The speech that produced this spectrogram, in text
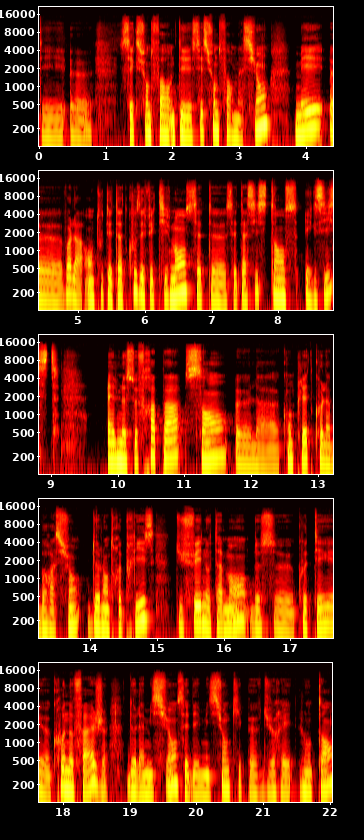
des sessions de formation, mais voilà, en tout état de cause, effectivement, cette assistance existe elle ne se fera pas sans euh, la complète collaboration de l'entreprise, du fait notamment de ce côté euh, chronophage de la mission. C'est des missions qui peuvent durer longtemps,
